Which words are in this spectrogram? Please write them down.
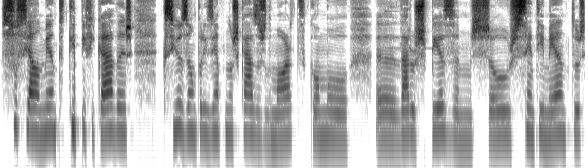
socialmente tipificadas que se usam, por exemplo, nos casos de morte, como uh, dar os pêsames ou os sentimentos.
